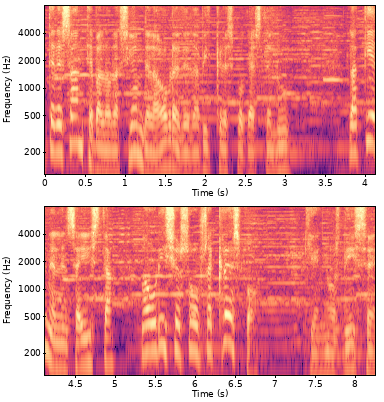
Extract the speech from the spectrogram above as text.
Interesante valoración de la obra de David Crespo Gastelú la tiene el ensayista Mauricio Sousa Crespo, quien nos dice...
